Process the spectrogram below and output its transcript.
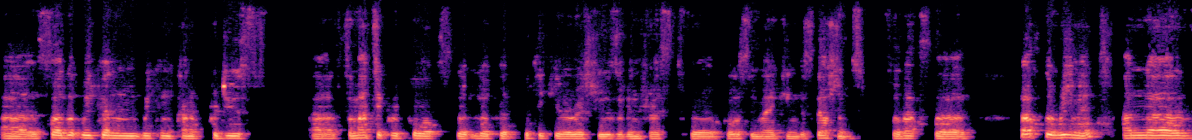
uh, so that we can we can kind of produce uh, thematic reports that look at particular issues of interest for policymaking discussions. So that's the that's the remit. And uh,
